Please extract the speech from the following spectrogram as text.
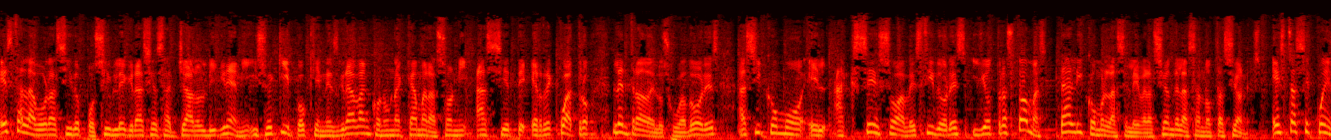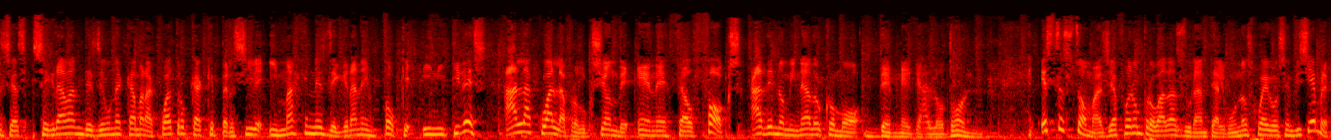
Esta labor ha sido posible gracias a Jarol Digrani y su equipo, quienes graban con una cámara Sony A7R4 la entrada de los jugadores, así como el acceso a vestidores y otras tomas, tal y como la celebración de las anotaciones. Estas secuencias se graban desde una cámara 4K que percibe imágenes de gran enfoque y nitidez, a la cual la producción de NFL Fox ha denominado como de megalodón. Estas tomas ya fueron probadas durante algunos juegos en diciembre.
